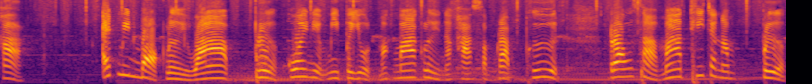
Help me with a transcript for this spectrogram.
ค่ะแอดมินบอกเลยว่าเปลือกกล้วยเนี่ยมีประโยชน์มากๆเลยนะคะสำหรับพืช เราสามารถที่จะนำเปลือก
